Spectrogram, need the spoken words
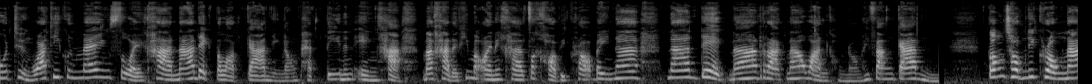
ูดถึงว่าที่คุณแม่ยังสวยค่ะ หน้าเด็กตลอดการอย่างน้องแพตตี้นั่นเองค่ะ มาค่ะเดี๋ยวพี่มาออยนะคะ จะขอวิเคราะห์ใบหน้า หน้าเด็กน่ารักหน้าหวานของน้องให้ฟังกัน ต้องชมที่โครงหน้า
